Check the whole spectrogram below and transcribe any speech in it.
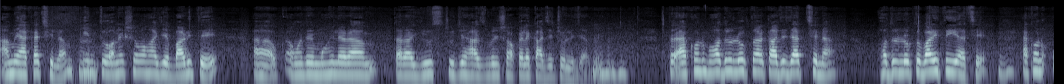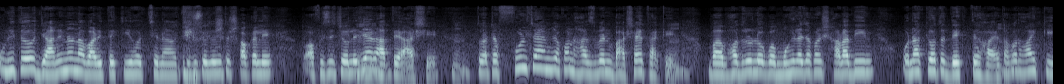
আমি একা ছিলাম কিন্তু অনেক সময় হয় যে বাড়িতে আমাদের মহিলারা তারা ইউজ টু যে হাজবেন্ড সকালে কাজে চলে যাবে। তো এখন ভদ্রলোক তো আর কাজে যাচ্ছে না। ভদ্রলোক তো বাড়িতেই আছে। এখন উনি তো জানেনও না বাড়িতে কি হচ্ছে না হচ্ছে তো সকালে অফিসে চলে যায় রাতে আসে। তো একটা ফুল টাইম যখন হাজবেন্ড বাসায় থাকে বা ভদ্রলোক বা মহিলা যখন সারাদিন ওনাকেও তো দেখতে হয় তখন হয় কি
